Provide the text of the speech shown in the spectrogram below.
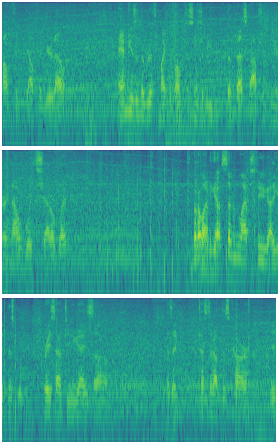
I'll, fig- I'll figure it out. I am using the Rift microphone because it seems to be the best option for me right now with Shadowplay. But I wanted to get out seven laps to you. To get this race out to you guys um, as I tested out this car. It,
